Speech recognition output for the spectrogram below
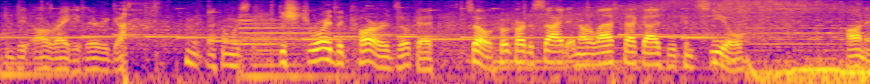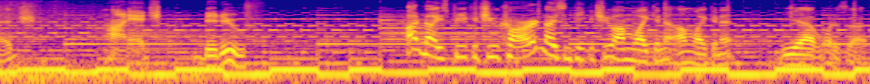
can do, alrighty, there we go. I almost destroyed the cards, okay. So, code card aside, and our last pack, guys, will conceal Honedge, Honedge, Bidoof, a nice Pikachu card, nice and Pikachu, I'm liking it, I'm liking it. Yeah, what is that?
